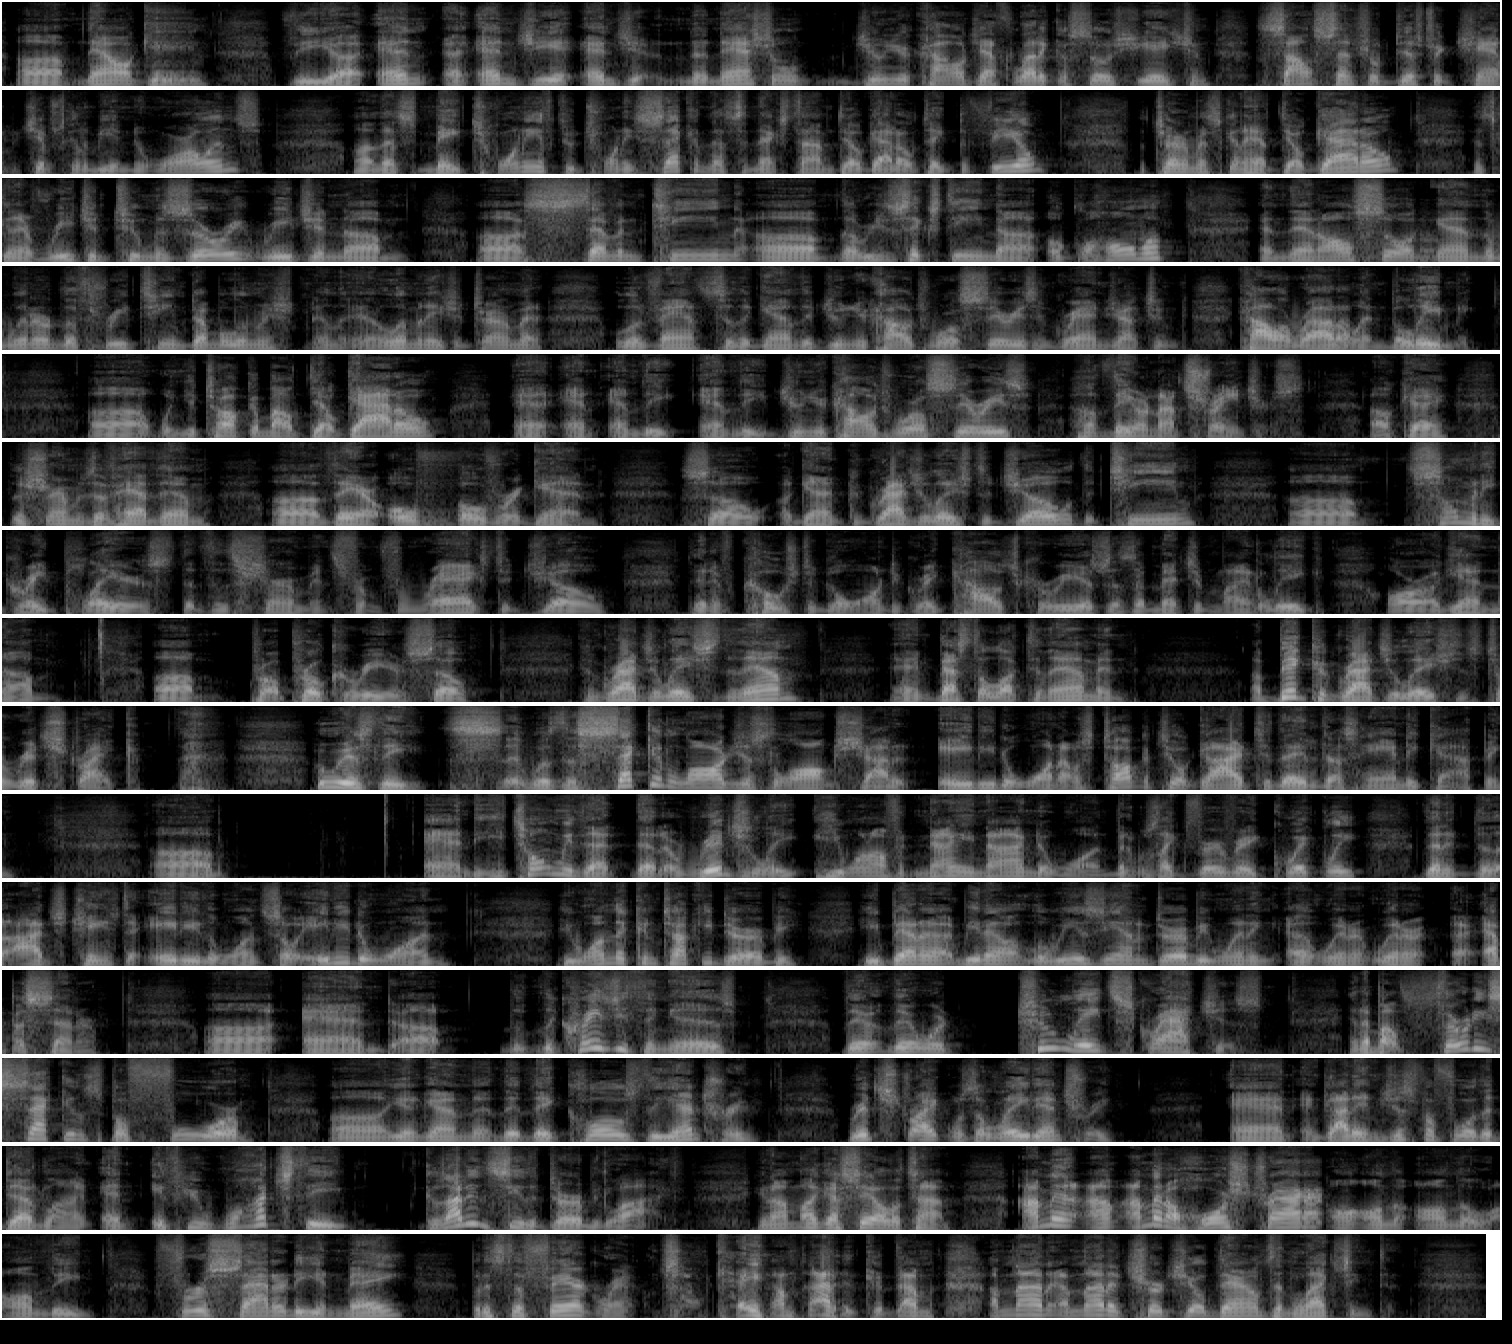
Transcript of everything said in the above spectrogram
Uh, now again, the uh, N, uh, NG, NG, the National Junior College Athletic Association South Central District Championship is going to be in New Orleans. Uh, that's May 20th through 22nd. That's the next time Delgado will take the field. The tournament's going to have Delgado. It's going to have Region 2 Missouri, Region um, uh, 17, uh, Region 16 uh, Oklahoma, and then also again the winner of the three-team double elimination tournament will advance to the, again the Junior College World Series in Grand Junction, Colorado. And believe me, uh, when you talk about Delgado and, and, and the and the Junior College World Series, they are not strangers. Okay, the Shermans have had them uh, there over over again. So again, congratulations to Joe, the team. Uh, so many great players that the Shermans, from from Rags to Joe, that have coached to go on to great college careers, as I mentioned, minor league or again um, um, pro pro careers. So congratulations to them, and best of luck to them, and a big congratulations to Rich Strike. who is the was the second largest long shot at 80 to 1. I was talking to a guy today that does handicapping. Uh, and he told me that that originally he went off at 99 to 1, but it was like very, very quickly that it, the odds changed to 80 to 1. So 80 to 1. He won the Kentucky Derby. He beat out, beat out Louisiana Derby winning uh, winner winner uh, Epicenter. Uh, and uh, the, the crazy thing is, there there were two late scratches, and about 30 seconds before, uh, again they, they closed the entry. Rich Strike was a late entry, and and got in just before the deadline. And if you watch the, because I didn't see the Derby live. You know, I'm, like I say all the time, I'm in I'm, in a horse track on, on the on the on the first Saturday in May, but it's the fairgrounds. Okay, I'm not at, I'm I'm not I'm not at Churchill Downs in Lexington.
